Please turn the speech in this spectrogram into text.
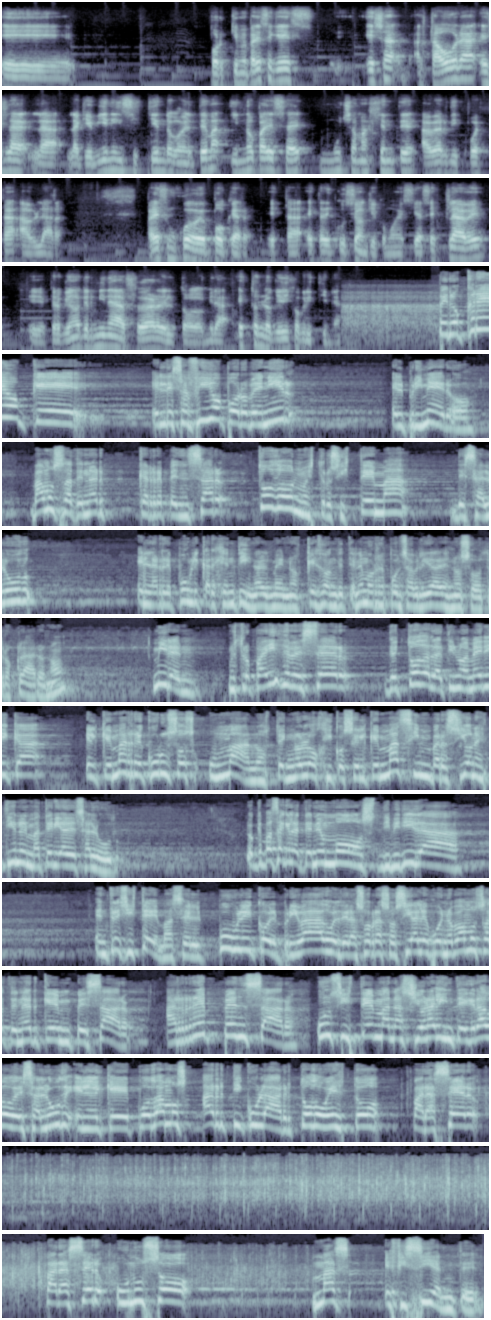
Eh, porque me parece que es, ella hasta ahora es la, que viene insistiendo con el tema y no parece mucha más gente haber dispuesta a hablar. Parece un juego de póker esta, esta discusión que, como decías, es clave, eh, pero que no termina de aflorar del todo. Mira, esto es lo que dijo Cristina. Pero creo que el desafío por venir, el primero, vamos a tener que repensar todo nuestro sistema de salud en la República Argentina al menos, que es donde tenemos responsabilidades nosotros, claro, ¿no? Miren, nuestro país debe ser de toda Latinoamérica el que más recursos humanos, tecnológicos, el que más inversiones tiene en materia de salud. Lo que pasa es que la tenemos dividida en tres sistemas, el público, el privado, el de las obras sociales. Bueno, vamos a tener que empezar a repensar un sistema nacional integrado de salud en el que podamos articular todo esto para hacer para hacer un uso más eficiente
